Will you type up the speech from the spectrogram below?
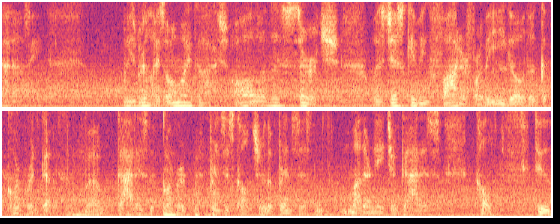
no, no. See, we realize, oh my gosh, all of this search was just giving fodder for the ego, the corporate uh, goddess, the corporate princess culture, the princess, mother nature goddess cult, to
